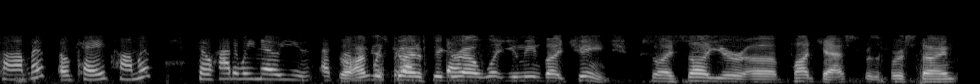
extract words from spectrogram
Thomas. Okay, Thomas. So how do we know you? Uh, So Thomas? I'm just trying to figure out what you mean by change. so I saw your uh, podcast for the first time,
